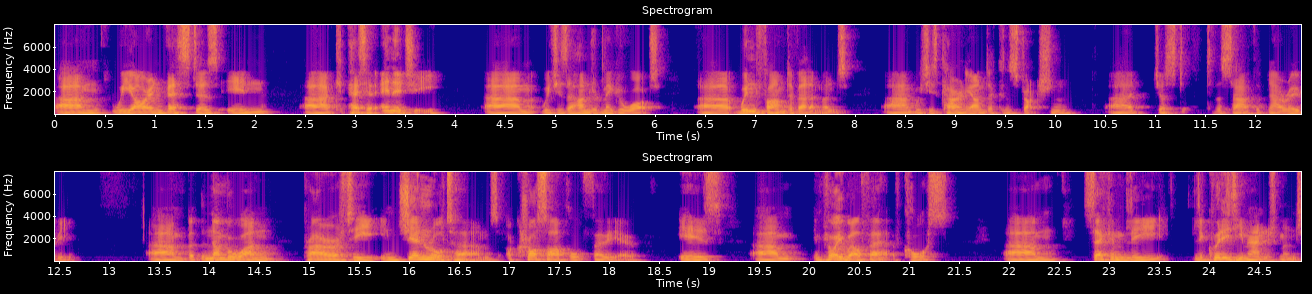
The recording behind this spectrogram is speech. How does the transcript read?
um, we are investors in uh, Kipeto Energy, um, which is a 100 megawatt uh, wind farm development, um, which is currently under construction uh, just to the south of Nairobi. Um, but the number one priority in general terms across our portfolio is um, employee welfare, of course. Um, secondly, liquidity management,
